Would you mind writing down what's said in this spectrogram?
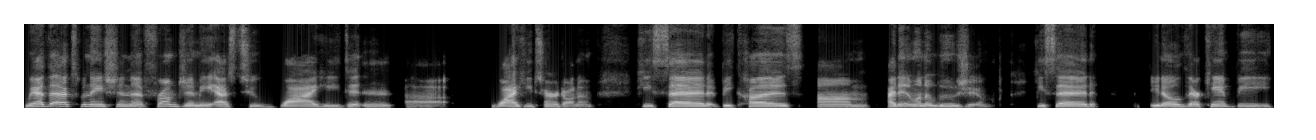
we had the explanation from Jimmy as to why he didn't, uh, why he turned on him. He said, because um, I didn't want to lose you. He said, you know, there can't be,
